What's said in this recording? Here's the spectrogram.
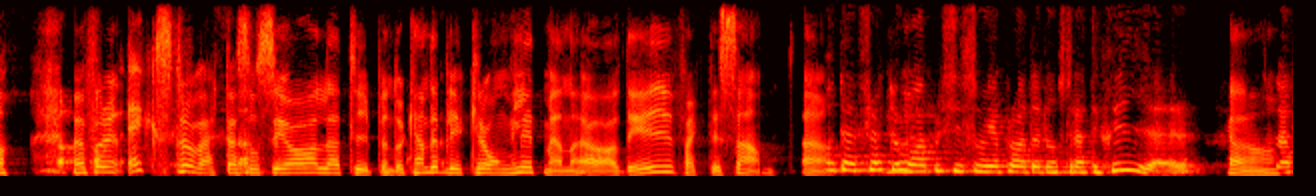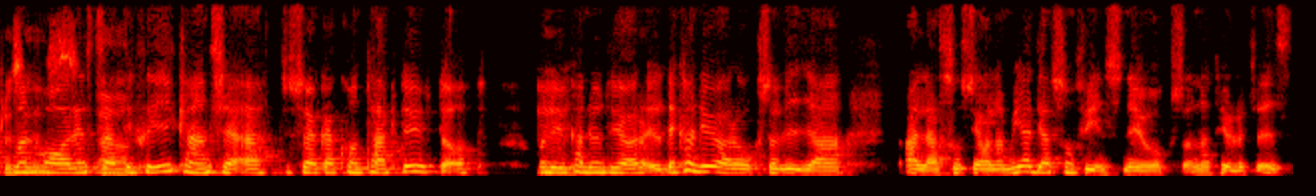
Men för den extroverta sociala typen då kan det bli krångligt men ja det är ju faktiskt sant. Ja, Och därför att du har, precis som vi har pratat om, strategier. ja Så att precis. man har en strategi kanske att söka kontakt utåt. Och nu Mm. kan du inte göra, det kan du göra också via alla sociala medier som finns nu också naturligtvis.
